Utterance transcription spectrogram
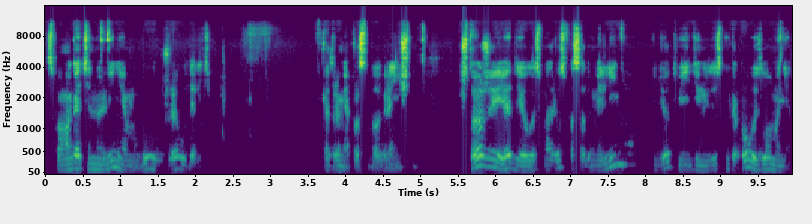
Вспомогательную линию я могу уже удалить, которая у меня просто была ограничена. Что же я делаю? Смотрю, с фасадами линия идет в единую. Здесь никакого излома нет.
